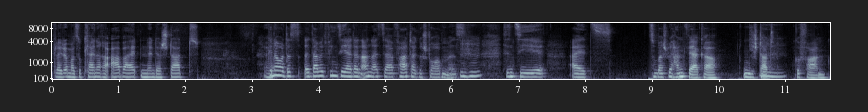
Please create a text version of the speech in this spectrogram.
Vielleicht auch mal so kleinere Arbeiten in der Stadt. Ja. Genau, das, äh, damit fing sie ja dann an, als der Vater gestorben ist. Mhm. Sind sie als zum Beispiel Handwerker in die Stadt mhm. gefahren.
